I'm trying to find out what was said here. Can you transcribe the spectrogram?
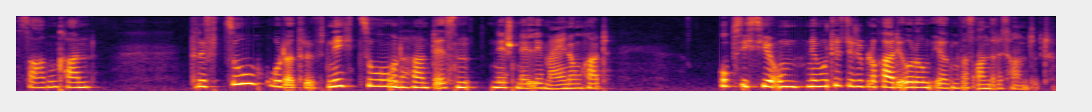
sagen kann, trifft zu oder trifft nicht zu und anhand dessen eine schnelle Meinung hat, ob es sich hier um eine mutistische Blockade oder um irgendwas anderes handelt.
